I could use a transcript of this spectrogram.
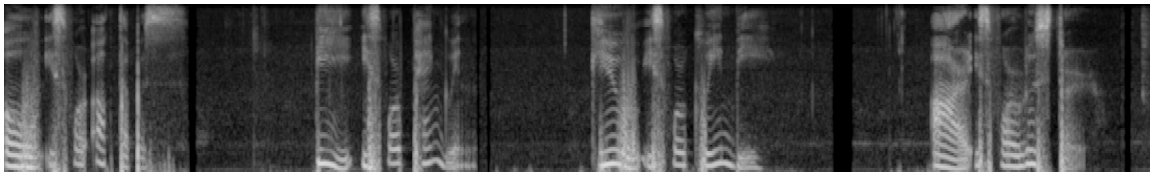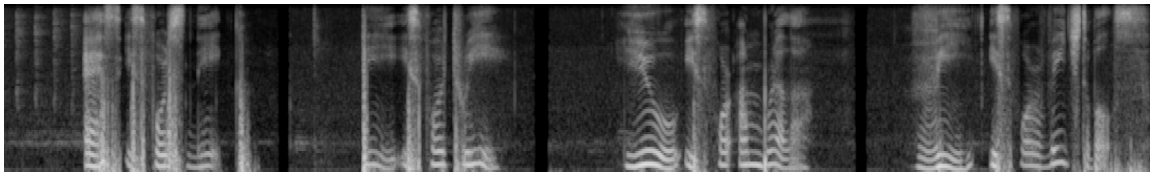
O is for octopus P is for penguin Q is for queen bee R is for rooster S is for snake. T is for tree. U is for umbrella. V is for vegetables.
